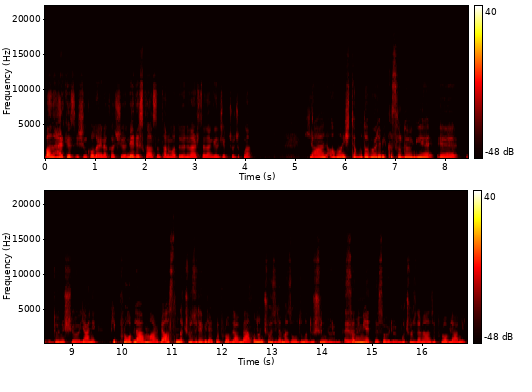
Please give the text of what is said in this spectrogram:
vallahi herkes işin kolayına kaçıyor. Ne risk alsın tanımadığı üniversiteden gelecek çocuklar? Yani ama işte bu da böyle bir kısır döngüye e, dönüşüyor. Yani bir problem var ve aslında çözülebilir bir problem. Ben bunun çözülemez olduğunu düşünmüyorum. Evet. Samimiyetle söylüyorum. Bu çözülemez bir problem değil.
